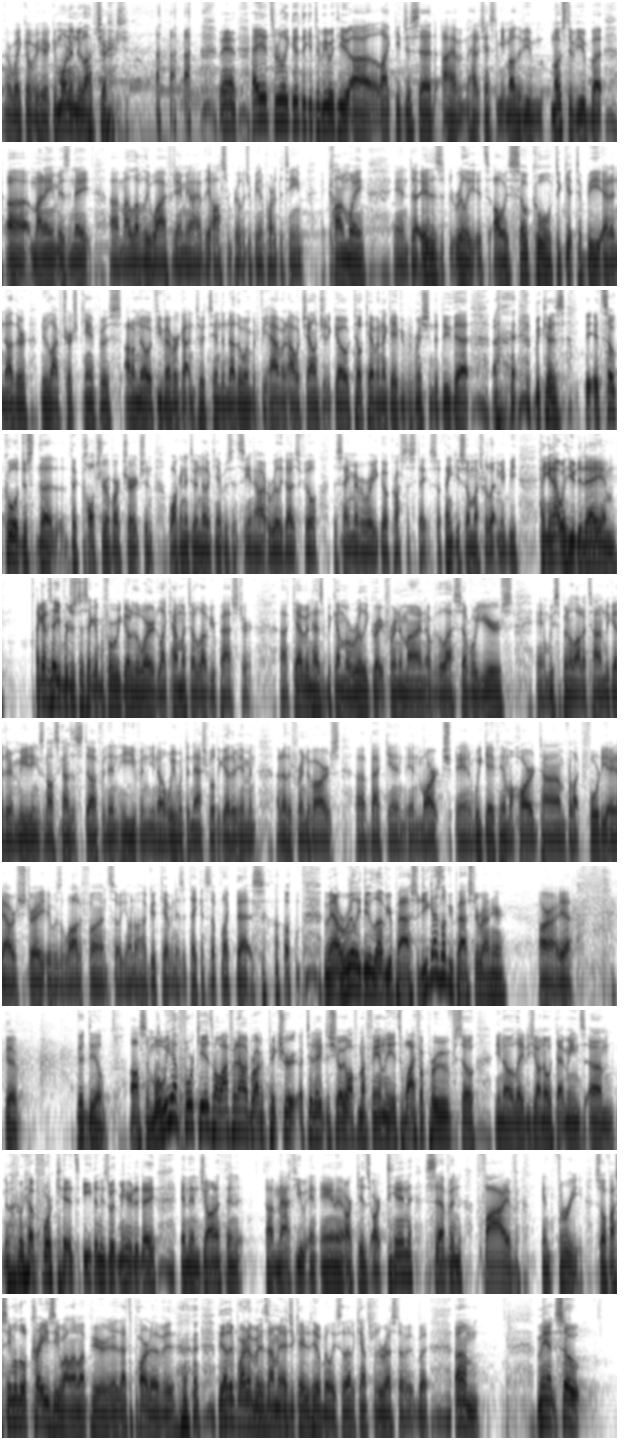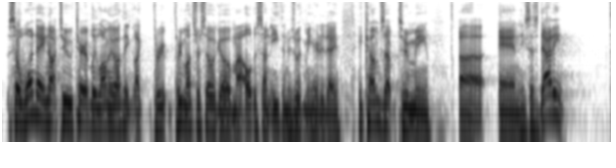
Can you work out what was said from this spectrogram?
Or wake over here. Good morning, New Life Church. Man, hey, it's really good to get to be with you. Uh, like he just said, I haven't had a chance to meet most of you, most of you, but uh, my name is Nate. Uh, my lovely wife, Jamie, and I have the awesome privilege of being a part of the team at Conway and uh, it is really it's always so cool to get to be at another new life church campus. I don't know if you've ever gotten to attend another one but if you haven't i would challenge you to go. Tell kevin i gave you permission to do that because it's so cool just the the culture of our church and walking into another campus and seeing how it really does feel the same everywhere you go across the state. So thank you so much for letting me be hanging out with you today. And I got to tell you for just a second before we go to the word, like how much I love your pastor. Uh, Kevin has become a really great friend of mine over the last several years, and we spent a lot of time together in meetings and all kinds of stuff. And then he even, you know, we went to Nashville together, him and another friend of ours, uh, back in in March, and we gave him a hard time for like 48 hours straight. It was a lot of fun. So y'all know how good Kevin is at taking stuff like that. So, man, I really do love your pastor. Do you guys love your pastor around here? All right, yeah, good, good deal. Awesome. Well, we have four kids. My wife and I brought a picture today to show you off my family. It's wife approved. So, you know, ladies, y'all know what that means. Um, we have four kids. Ethan, who's with me here today, and then Jonathan, uh, Matthew, and Anna. Our kids are 10, 7, 5, and 3. So if I seem a little crazy while I'm up here, uh, that's part of it. the other part of it is I'm an educated hillbilly, so that accounts for the rest of it. But, um, man, so so one day, not too terribly long ago, I think like three three months or so ago, my oldest son Ethan, who's with me here today, he comes up to me uh, and he says, "Daddy,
